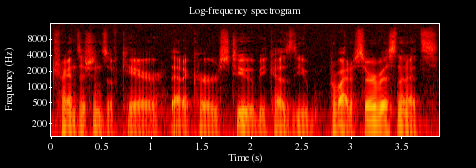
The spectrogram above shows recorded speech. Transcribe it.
transitions of care that occurs too because you provide a service and then it's,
